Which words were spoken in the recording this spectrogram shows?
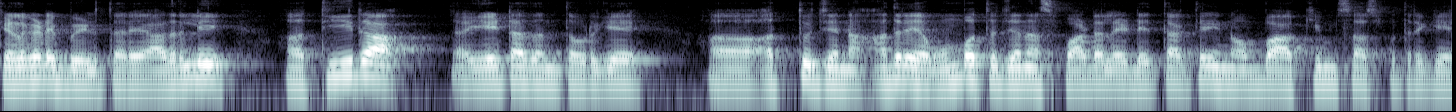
ಕೆಳಗಡೆ ಬೀಳ್ತಾರೆ. ಅದರಲ್ಲಿ ತೀರಾ ಏಟಾದಂಥವ್ರಿಗೆ ಹತ್ತು ಜನ, ಅಂದರೆ ಒಂಬತ್ತು ಜನ ಸ್ಪಾಟಲ್ಲೇ ಡೆತ್ ಆಗ್ತಾರೆ. ಇನ್ನೊಬ್ಬ ಕಿಮ್ಸ್ ಆಸ್ಪತ್ರೆಗೆ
